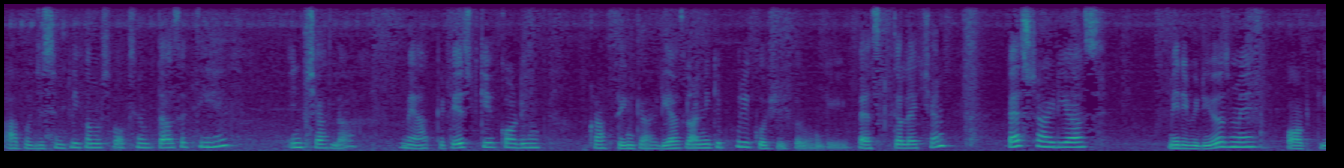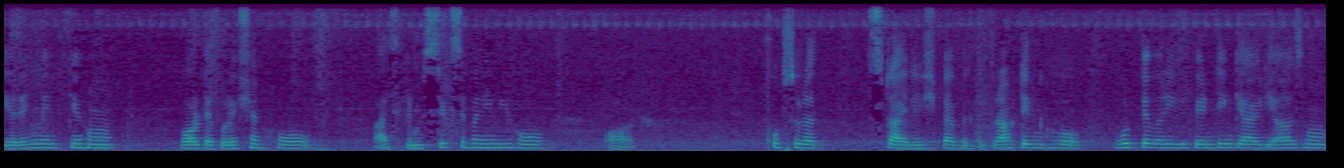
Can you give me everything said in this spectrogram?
आप मुझे सिंपली कमेंट्स बॉक्स में बता सकती हैं। इन मैं आपके टेस्ट के अकॉर्डिंग क्राफ्टिंग के आइडियाज़ लाने की पूरी कोशिश करूँगी। बेस्ट कलेक्शन बेस्ट आइडियाज़ मेरी वीडियोस में पॉट की अरेंजमेंट के हों वॉल डेकोरेशन हो आइसक्रीम स्टिक से बनी हुई हो, और खूबसूरत स्टाइलिश पेबल की क्राफ्टिंग हो वुड पे बनी हुई पेंटिंग के आइडियाज़ हों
